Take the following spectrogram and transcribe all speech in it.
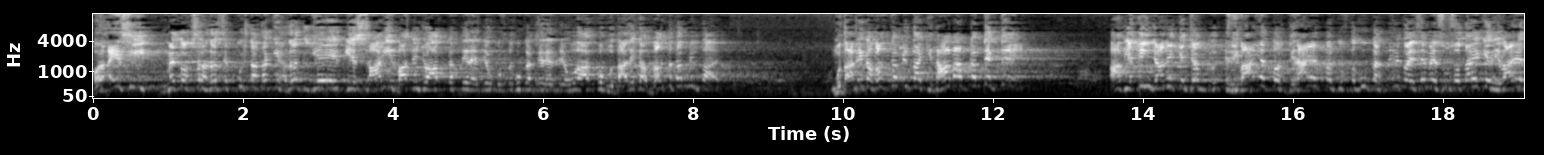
और ऐसी, मैं तो अक्सर हज़रत से पूछता था कि हज़रत, ये ये सारी बातें जो आप करते रहते हो, गुफ्तगु करते रहते हो, आपको मुताले का वक्त कब मिलता है? मुताले का वक्त कब मिलता है? किताब आप कब देखते हैं? आप यकीन जाने कि जब रिवायत और दिरायत पर गुफ्तगु करते हैं तो ऐसे महसूस होता है कि रिवायत,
